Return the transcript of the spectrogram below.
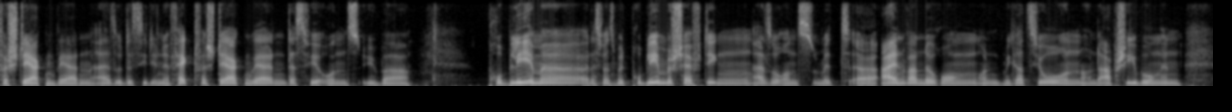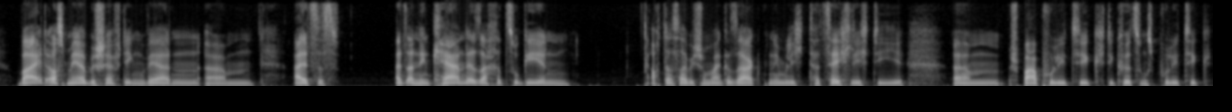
verstärken werden. Also, dass sie den Effekt verstärken werden, dass wir uns über Probleme, dass wir uns mit Problemen beschäftigen, also uns mit äh, Einwanderung und Migration und Abschiebungen weitaus mehr beschäftigen werden, ähm, als es, als an den Kern der Sache zu gehen. Auch das habe ich schon mal gesagt, nämlich tatsächlich die ähm, Sparpolitik, die Kürzungspolitik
